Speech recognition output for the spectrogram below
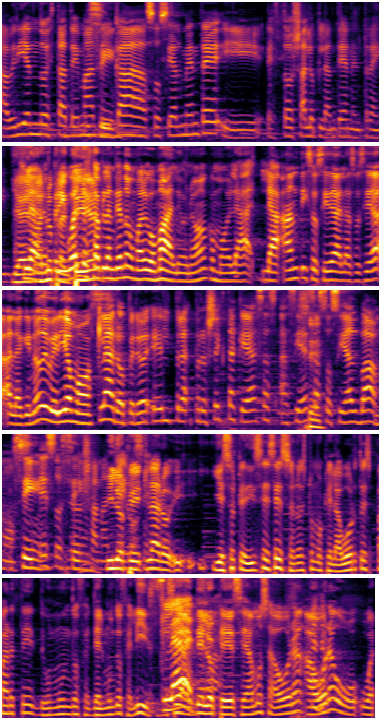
abriendo esta temática socialmente y esto ya lo plantea en el 30. claro, pero igual lo está planteando como algo malo. ¿No? Como la, la antisociedad, la sociedad a la que no deberíamos... Claro, pero él proyecta que hacia esa sociedad vamos. eso es lo llamativo. Y lo que, claro, y, eso te dice es eso, ¿no? Es como que el aborto es parte de un mundo del mundo feliz. O sea, de lo que deseamos ahora, ahora o,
